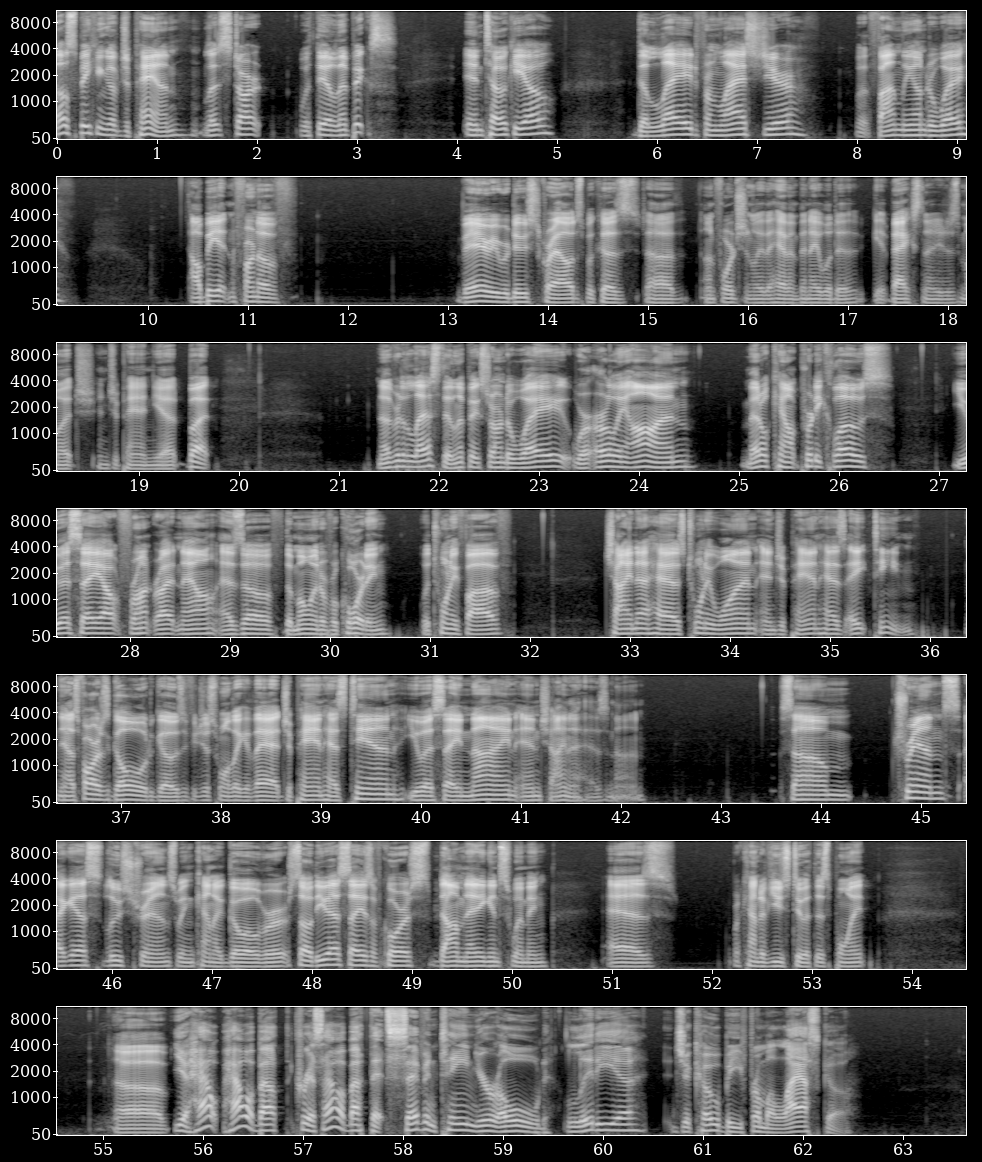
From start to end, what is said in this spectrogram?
Well, speaking of Japan, let's start with the Olympics in Tokyo. Delayed from last year, but finally underway. Albeit in front of very reduced crowds because uh, unfortunately they haven't been able to get vaccinated as much in Japan yet. But nevertheless, the Olympics are underway. We're early on, medal count pretty close. USA out front right now as of the moment of recording with 25. China has 21 and Japan has 18. Now, as far as gold goes, if you just want to look at that, Japan has 10, USA 9, and China has 9. Some trends, I guess, loose trends we can kind of go over. So the USA is, of course, dominating in swimming, as we're kind of used to at this point. Uh, Yeah, how how about Chris? How about that seventeen year old Lydia Jacoby from Alaska?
